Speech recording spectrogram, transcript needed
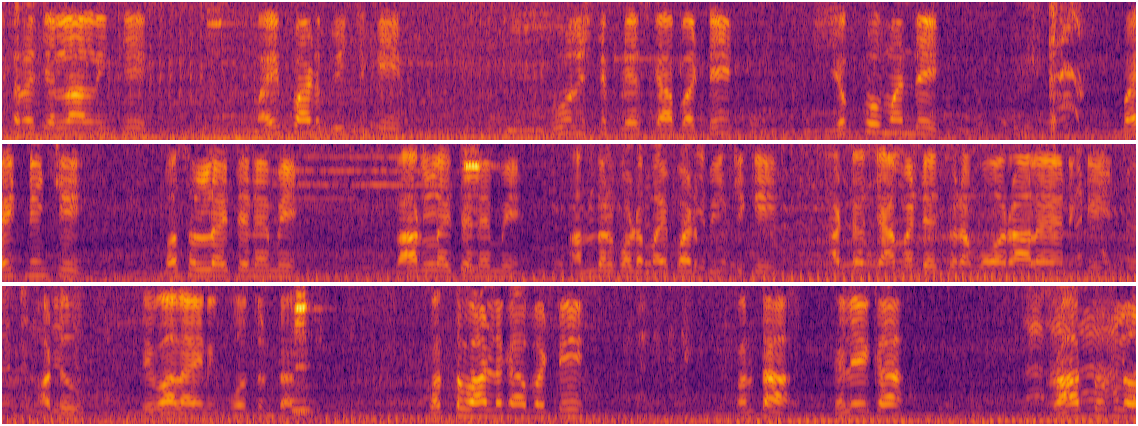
ఇతర జిల్లాల నుంచి మైపాడు బీచ్కి టూరిస్ట్ ప్లేస్ కాబట్టి ఎక్కువ మంది బయట నుంచి బస్సుల్లో అయితేనేమి కార్లు అయితేనేమి అందరూ కూడా మైపాడు బీచ్కి అటు చామండేశ్వర అమ్మవారి ఆలయానికి అటు శివాలయానికి పోతుంటారు. కొత్త వాళ్ళు కాబట్టి కొంత తెలియక రాత్రుల్లో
